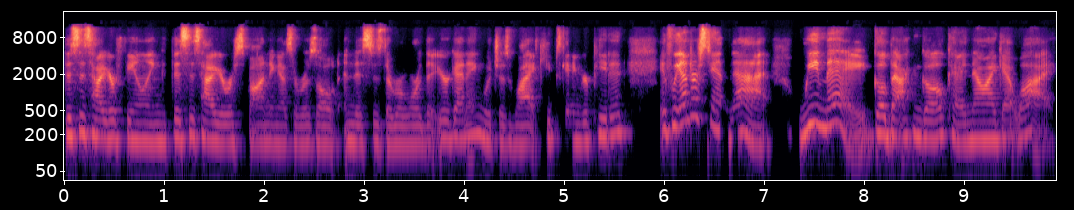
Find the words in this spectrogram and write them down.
this is how you're feeling this is how you're responding as a result and this is the reward that you're getting which is why it keeps getting repeated. If we understand that we may go back and go okay now i get why.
